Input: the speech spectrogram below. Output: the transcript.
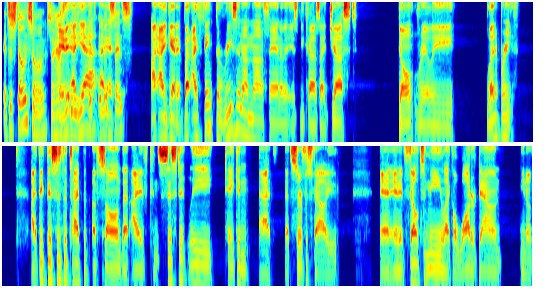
It's a Stone song, so it has It- to uh, yeah, it, it makes I- sense. I, I get it, but I think the reason I'm not a fan of it is because I just don't really let it breathe. I think this is the type of, of song that I've consistently taken at at surface value, and and it felt to me like a watered down, you know,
